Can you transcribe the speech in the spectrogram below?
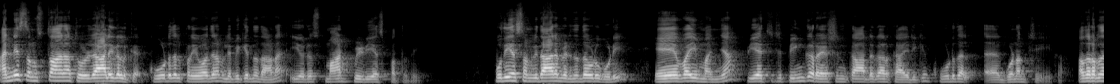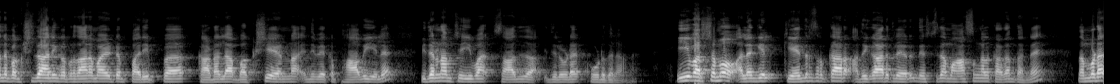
അന്യസംസ്ഥാന തൊഴിലാളികൾക്ക് കൂടുതൽ പ്രയോജനം ലഭിക്കുന്നതാണ് ഈ ഒരു സ്മാർട്ട് പി പദ്ധതി. പുതിയ സംവിധാനം വരുന്നതോടുകൂടി എ വൈ മഞ്ഞ പി എച്ച് പിങ്ക് റേഷൻ കാർഡുകാർക്കായിരിക്കും കൂടുതൽ ഗുണം ചെയ്യുക. അതോടൊപ്പം തന്നെ ഭക്ഷ്യധാന്യങ്ങൾ പ്രധാനമായിട്ടും പരിപ്പ് കടല ഭക്ഷ്യ എണ്ണ എന്നിവയൊക്കെ ഭാവിയിൽ വിതരണം ചെയ്യുവാൻ സാധ്യത ഇതിലൂടെ കൂടുതലാണ്. ഈ വർഷമോ അല്ലെങ്കിൽ കേന്ദ്ര സർക്കാർ അധികാരത്തിലേറി നിശ്ചിത മാസങ്ങൾക്കകം തന്നെ നമ്മുടെ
